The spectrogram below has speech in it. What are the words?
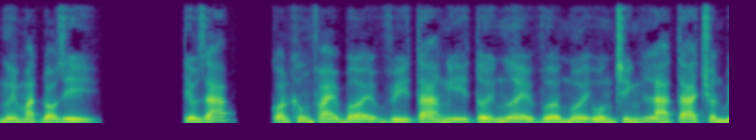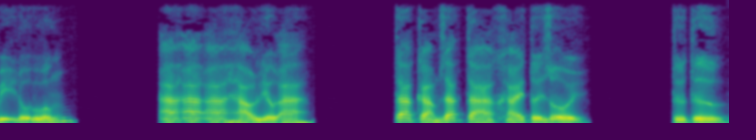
Ngươi mặt đỏ gì? Tiểu giáp, còn không phải bởi vì ta nghĩ tới ngươi vừa mới uống chính là ta chuẩn bị đồ uống. A a a hảo liêu a. Ta cảm giác ta khái tới rồi. Từ từ.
